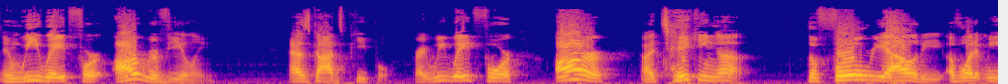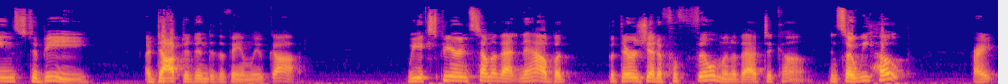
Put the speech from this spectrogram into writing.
And we wait for our revealing as God's people, right? We wait for our uh, taking up the full reality of what it means to be adopted into the family of God. We experience some of that now, but but there's yet a fulfillment of that to come. And so we hope, right?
